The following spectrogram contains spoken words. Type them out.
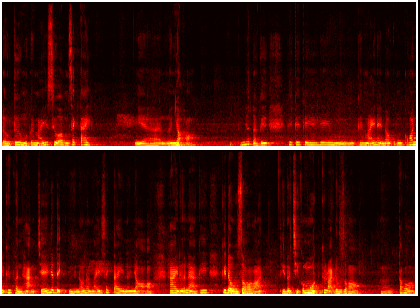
đầu tư một cái máy siêu âm sách tay nó nhỏ thứ nhất là cái cái cái cái cái cái máy này nó cũng có những cái phần hạn chế nhất định vì nó là máy sách tay nó nhỏ hai nữa là cái cái đầu giò ấy, thì nó chỉ có một cái loại đầu giò uh, to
